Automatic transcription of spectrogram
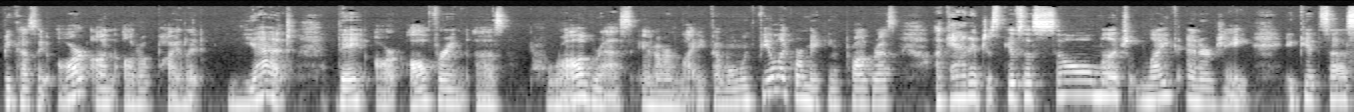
because they are on autopilot, yet. They are offering us progress in our life. And when we feel like we're making progress, again, it just gives us so much life energy. It gets us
